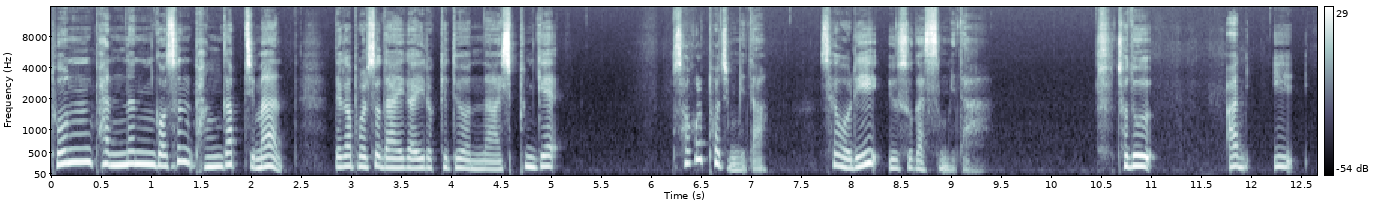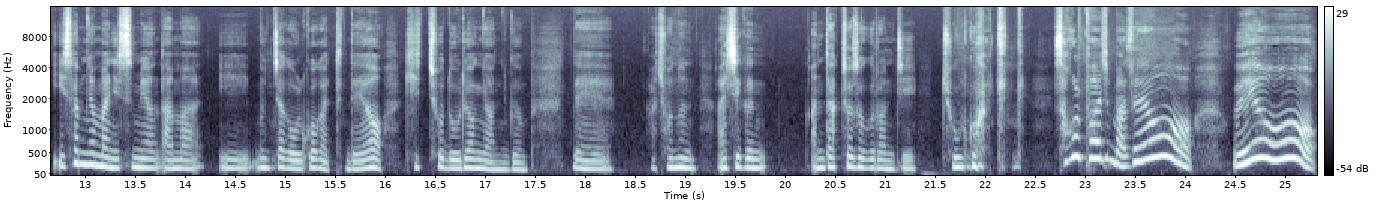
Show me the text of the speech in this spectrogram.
돈 받는 것은 반갑지만 내가 벌써 나이가 이렇게 되었나 싶은 게 서글퍼집니다. 세월이 유수 같습니다. 저도 한 이, 2, 3년만 있으면 아마 이 문자가 올 것 같은데요. 기초 노령연금. 네. 아, 저는 아직은 안 닥쳐서 그런지 좋을 것 같은데. 서글퍼 하지 마세요. 왜요?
